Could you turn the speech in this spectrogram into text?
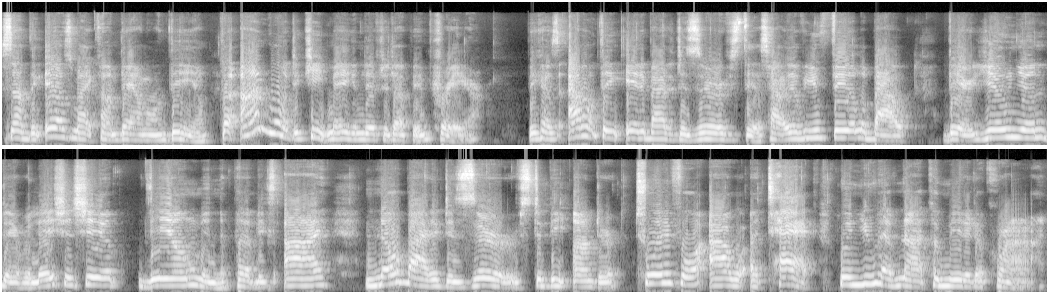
something else might come down on them. But I'm going to keep Meghan lifted up in prayer because I don't think anybody deserves this. However, you feel about their union, their relationship, them in the public's eye, nobody deserves to be under 24 hour attack when you have not committed a crime.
